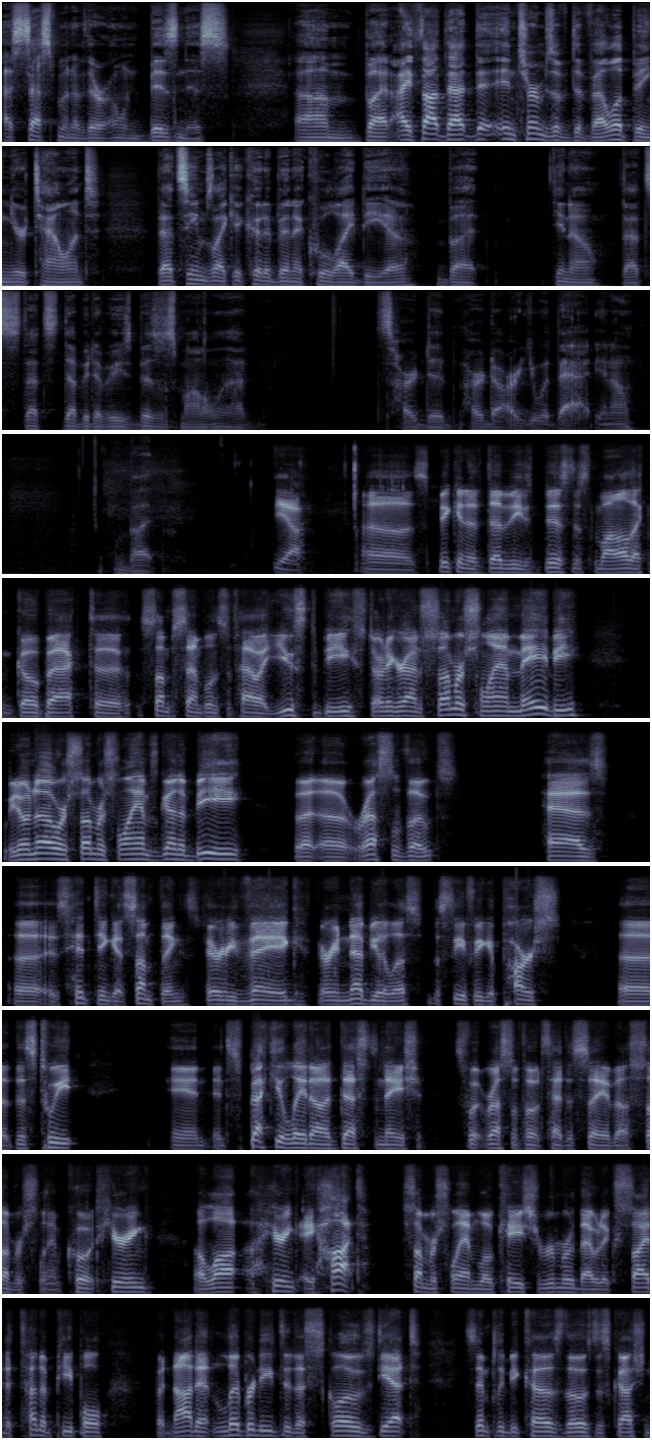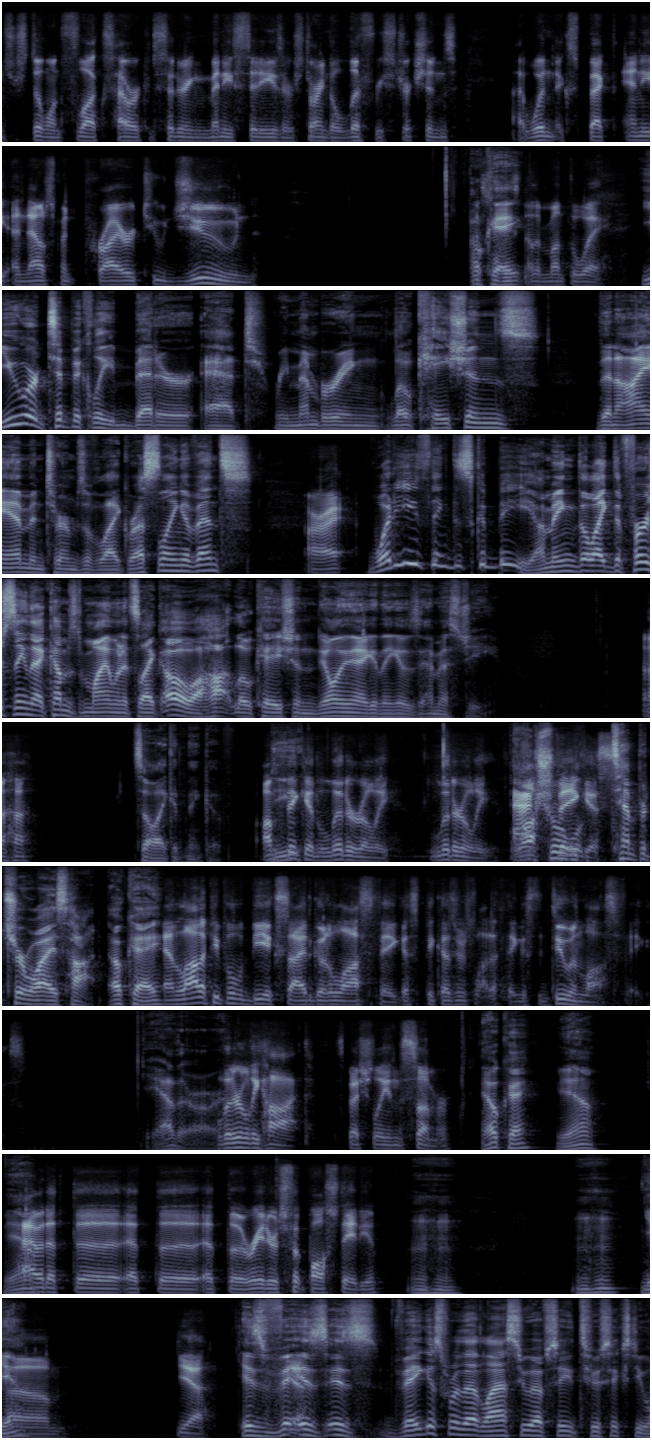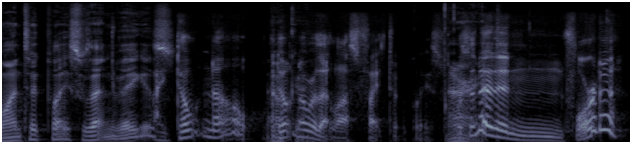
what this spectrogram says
assessment of their own business? Um, but I thought that in terms of developing your talent, that seems like it could have been a cool idea. But you know, that's that's WWE's business model. And it's hard to hard to argue with that, you know. But yeah, uh, speaking of WWE's business model, that can go back to some semblance of how it used to be, starting around SummerSlam, maybe. We don't know where SummerSlam's going to be, but uh, WrestleVotes has uh, is hinting at something. It's very vague, very nebulous. Let's see if we can parse uh, this tweet and, and speculate on a destination. That's what WrestleVotes had to say about SummerSlam. Quote: Hearing a lot, hearing a hot SummerSlam location rumor that would excite a ton of people, but not at liberty to disclose yet simply because those discussions are still in flux. However, considering many cities are starting to lift restrictions, I wouldn't expect any announcement prior to June. That's okay. Another month away. You are typically better at remembering locations than I am in terms of like wrestling events. All right. What do you think this could be? I mean, the like the first thing that comes to mind when it's like, oh, a hot location, the only thing I can think of is MSG. Uh-huh. That's all I can think of. I'm thinking literally literally Actual Las Vegas. Temperature wise hot. Okay. And a lot of people would be excited to go to Las Vegas because there's a lot of things to do in Las Vegas. Yeah, there are. Literally hot, especially in the summer. Okay. Yeah. Yeah. Have it at the at the at the Raiders football stadium. Yeah. Um, yeah. is Ve- yeah. is is Vegas where that last UFC 261 took place? Was that in Vegas? I don't know. I don't know where that last fight took place. Wasn't it in Florida?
